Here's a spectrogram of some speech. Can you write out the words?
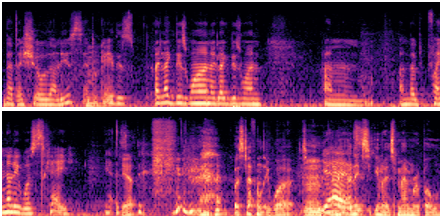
that I showed the list said, Mm. "Okay, this I like this one, I like this one," and and that finally was Hey. Yes. Yeah. well, it's definitely worked. Mm. And, it- Yes. and it's you know it's memorable,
